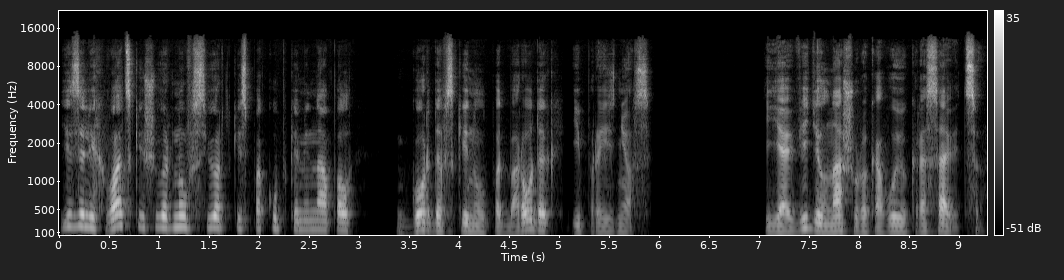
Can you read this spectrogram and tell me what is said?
и, залихватски швырнув свертки с покупками на пол, гордо вскинул подбородок и произнес. «Я видел нашу роковую красавицу».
